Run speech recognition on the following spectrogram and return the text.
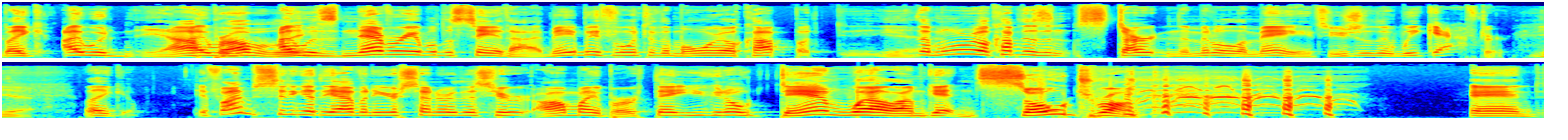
Like I would, Yeah, I would- probably. I was never able to say that. Maybe if we went to the Memorial Cup, but the Memorial Cup doesn't start in the middle of May. It's usually the week after. Yeah. Like if I'm sitting at the Avenir Center this year on my birthday, you know damn well I'm getting so drunk. and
